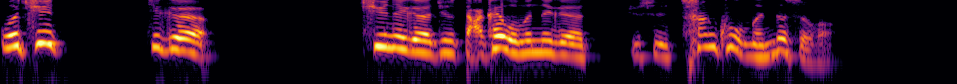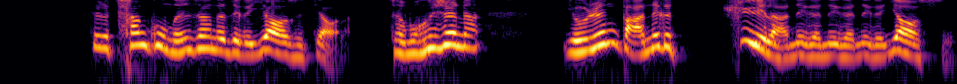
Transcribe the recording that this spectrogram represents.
我去这个去那个就是打开我们那个就是仓库门的时候，这个仓库门上的这个钥匙掉了，怎么回事呢？有人把那个锯了，那个那个那个钥匙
